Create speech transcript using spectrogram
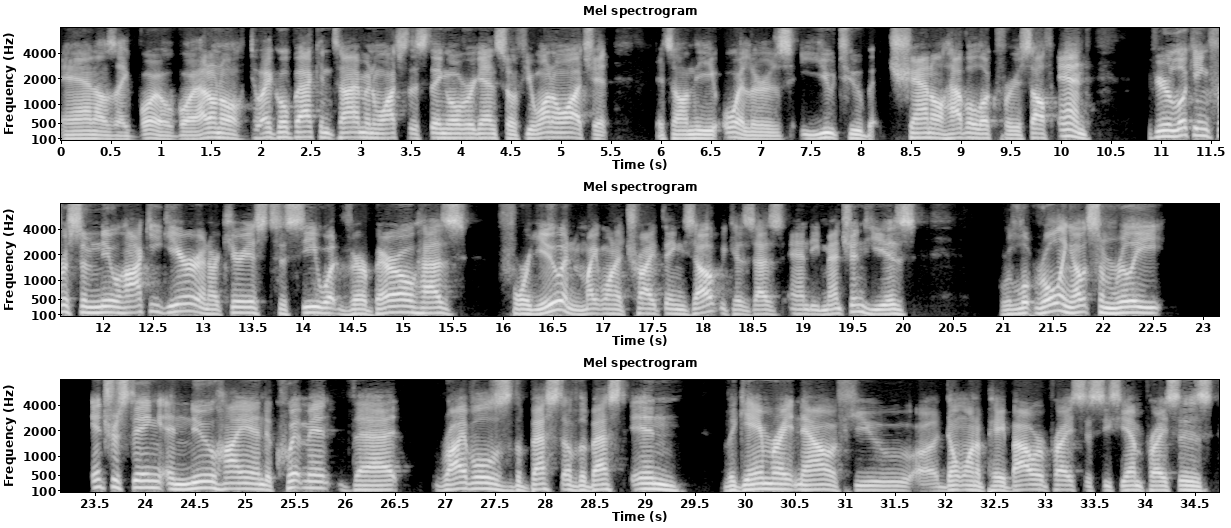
And I was like, boy, oh boy, I don't know. Do I go back in time and watch this thing over again? So if you want to watch it, it's on the Oilers YouTube channel. Have a look for yourself. And if you're looking for some new hockey gear and are curious to see what Verbero has for you and might want to try things out, because as Andy mentioned, he is rolling out some really interesting and new high end equipment that rivals the best of the best in the game right now. If you uh, don't want to pay Bauer prices, CCM prices,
